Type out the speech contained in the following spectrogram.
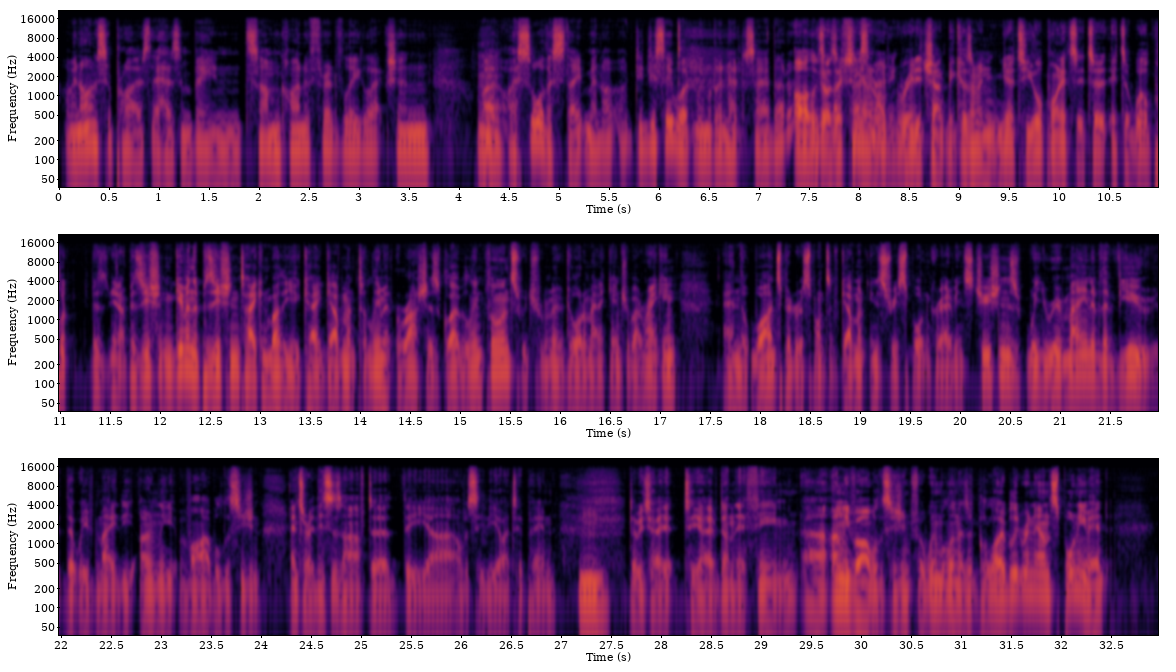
I mean, I'm surprised there hasn't been some kind of threat of legal action. I, hmm. I saw the statement. I- Did you see what Wimbledon had to say about it? Oh, It look, I was actually going to read a chunk because I mean, you know, to your point, it's it's a it's a well put you know position. Given the position taken by the UK government to limit Russia's global influence, which removed automatic entry by ranking, and the widespread response of government, industry, sport, and creative institutions, we remain of the view that we've made the only viable decision. And sorry, this is after the uh, obviously the ITP and WTA have done their thing. Uh, only viable decision for Wimbledon as a globally renowned sporting event.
